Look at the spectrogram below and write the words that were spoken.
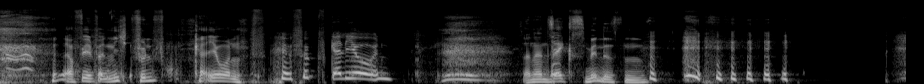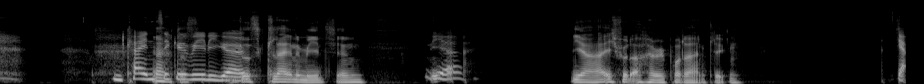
Auf jeden Fall nicht 5 Gallionen, Fünf Gallionen. sondern 6 mindestens. Und kein Zickel das, weniger. Das kleine Mädchen. ja. Ja, ich würde auch Harry Potter anklicken. Ja,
